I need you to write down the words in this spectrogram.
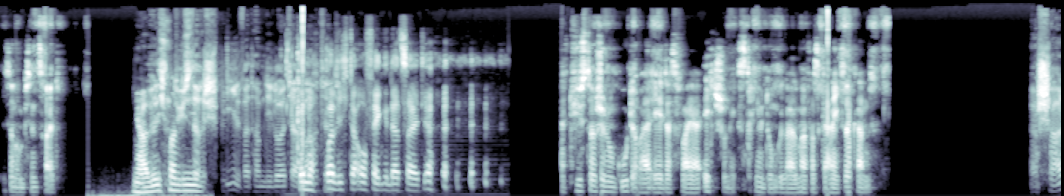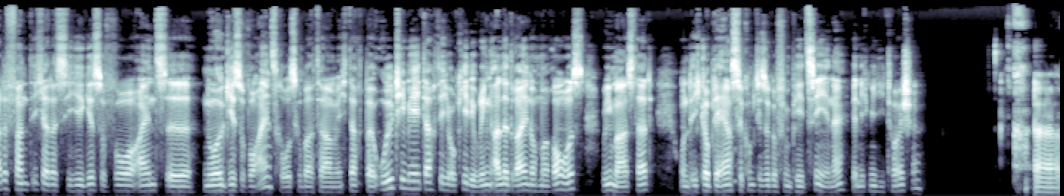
ist ja noch ein bisschen Zeit. Ja, also ich ist ein fand die. düsteres Spiel, was haben die Leute Können noch ein paar? Lichter aufhängen in der Zeit, ja. Ja, düster schön und gut, aber ey, das war ja echt schon extrem dunkel, da hat man fast gar nichts erkannt. Ja, schade fand ich ja, dass sie hier Gears of War 1, äh, nur Gears of War 1 rausgebracht haben. Ich dachte, bei Ultimate dachte ich, okay, die bringen alle drei nochmal raus, remastered. Und ich glaube, der erste kommt hier sogar für den PC, ne? Wenn ich mich nicht täusche. Äh,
